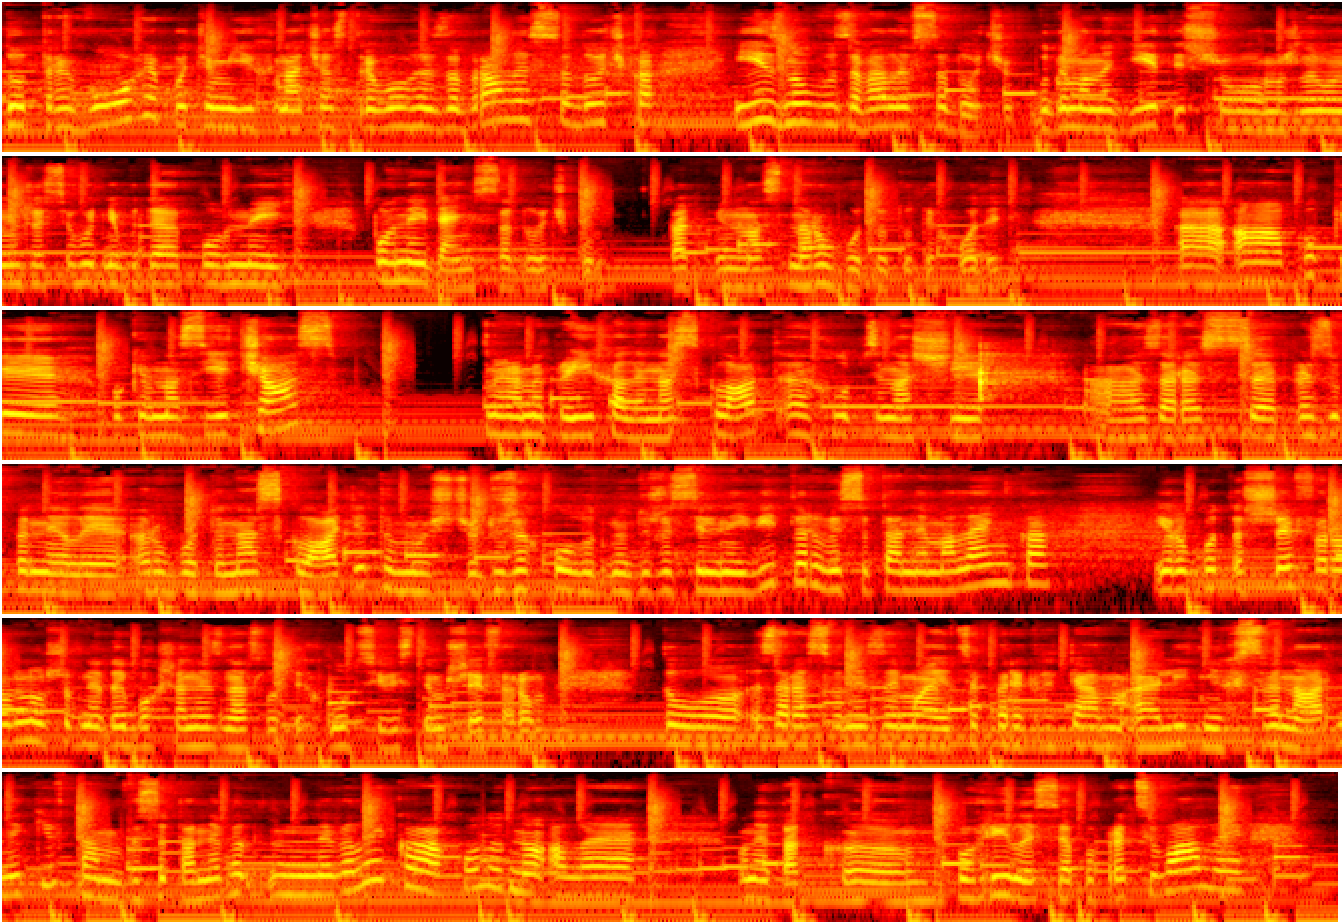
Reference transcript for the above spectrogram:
до тривоги, потім їх на час тривоги забрали з садочка і знову завели в садочок. Будемо надіятися, що можливо він вже сьогодні буде повний, повний день в садочку. Так він у нас на роботу тут і ходить. Е, А поки, поки в нас є час, е, ми приїхали на склад. Е, Хлопці наші е, зараз е, призупинили роботу на складі, тому що дуже холодно, дуже сильний вітер, висота немаленька. І робота з шифером, ну щоб не дай Бог ще не знесло тих хлопців із тим шифером. То зараз вони займаються перекриттям е, літніх свинарників. Там висота неве- невелика, холодно, але вони так е, погрілися, попрацювали.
